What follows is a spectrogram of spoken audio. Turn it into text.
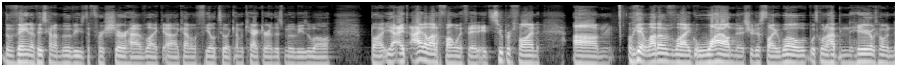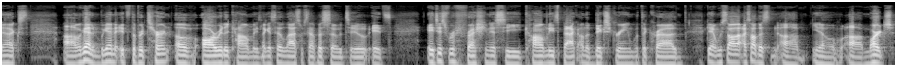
the vein of his kind of movies, to for sure have like uh, kind of a feel to it, kind of a character in this movie as well. But yeah, I, I had a lot of fun with it. It's super fun. Um, again, a lot of like wildness. You're just like, whoa, what's going to happen here? What's going next? Um, again, again, it's the return of R-rated comedies. Like I said last week's episode too, it's it's just refreshing to see comedies back on the big screen with the crowd. Again, we saw I saw this uh, you know uh, March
